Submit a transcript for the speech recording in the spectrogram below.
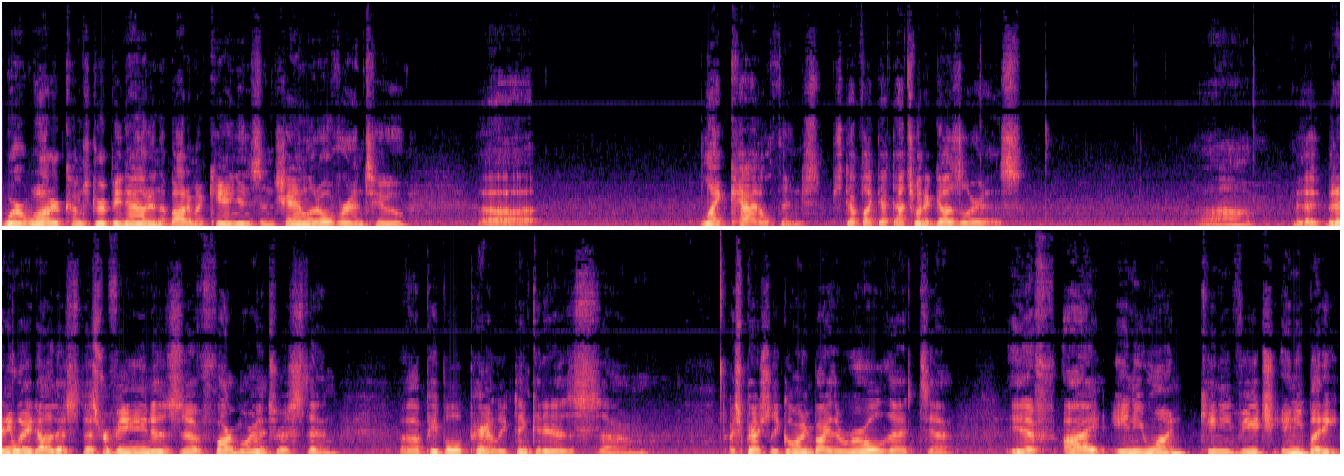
where water comes dripping out in the bottom of canyons and channel it over into uh, like cattle things, stuff like that. That's what a guzzler is. Uh, but anyway, no, this, this ravine is of far more interest than uh, people apparently think it is, um, especially going by the rule that uh, if I, anyone, Kenny Veatch, anybody,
